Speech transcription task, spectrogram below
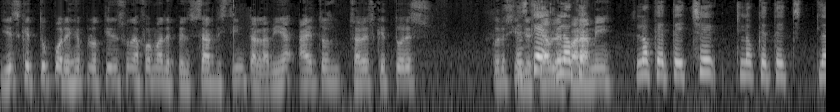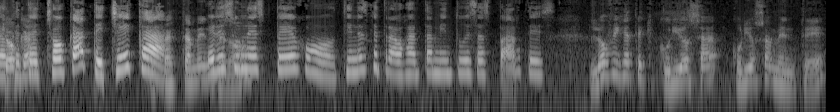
Y es que tú, por ejemplo, tienes una forma de pensar distinta a la mía. Ah, entonces, ¿sabes que Tú eres, tú eres es que indeseable para que, mí. lo que te che, lo que te lo que ¿Choca? te choca, te checa. Exactamente, Eres ¿no? un espejo, tienes que trabajar también tú esas partes. Luego fíjate que curiosa, curiosamente,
